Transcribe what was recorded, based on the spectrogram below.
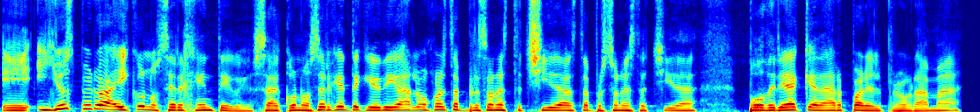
Eh, y yo espero ahí conocer gente, güey. O sea, conocer gente que yo diga, a lo mejor esta persona está chida, esta persona está chida, podría quedar para el programa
